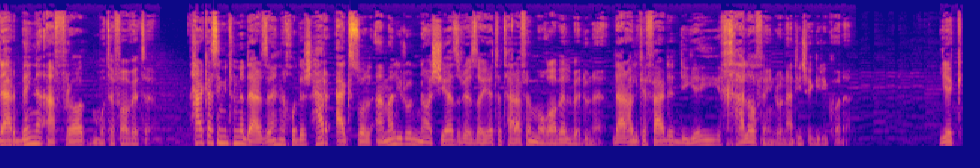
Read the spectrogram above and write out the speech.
در بین افراد متفاوته. هر کسی می‌تونه در ذهن خودش هر عکس عملی رو ناشی از رضایت طرف مقابل بدونه در حالی که فرد دیگه ای خلاف این رو نتیجه گیری کنه. یک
